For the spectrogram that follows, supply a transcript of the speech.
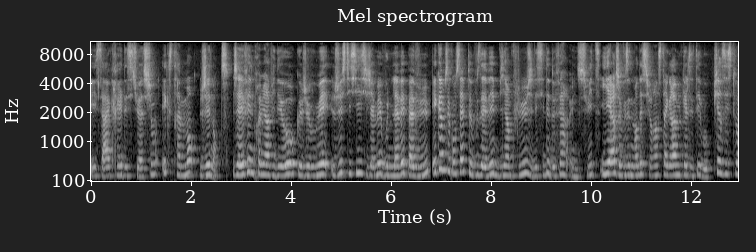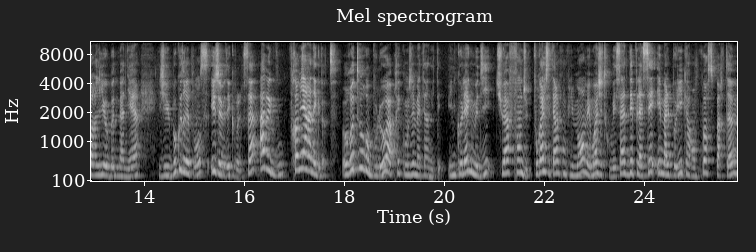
et ça a créé des situations extrêmement gênantes. J'avais fait une première vidéo que je vous mets juste ici si jamais vous ne l'avez pas vue et comme ce concept vous avait bien plu, j'ai décidé de faire une suite. Hier, je vous ai demandé sur Instagram quelles étaient vos pires histoires liées aux bonnes manières j'ai eu beaucoup de réponses et je vais découvrir ça avec vous. Première anecdote. Retour au boulot après congé maternité. Une collègue me dit Tu as fondu. Pour elle, c'était un compliment, mais moi j'ai trouvé ça déplacé et mal poli car en postpartum,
